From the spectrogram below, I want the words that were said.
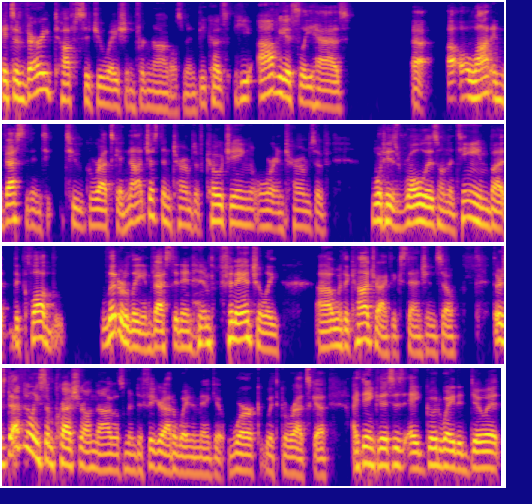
It's a very tough situation for Nagelsmann because he obviously has uh, a, a lot invested into to Goretzka, not just in terms of coaching or in terms of what his role is on the team, but the club literally invested in him financially uh, with a contract extension. So there's definitely some pressure on Nagelsmann to figure out a way to make it work with Goretzka. I think this is a good way to do it.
